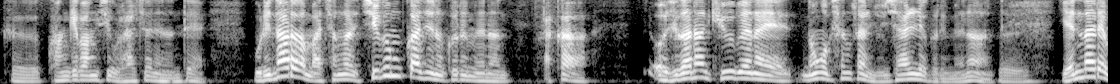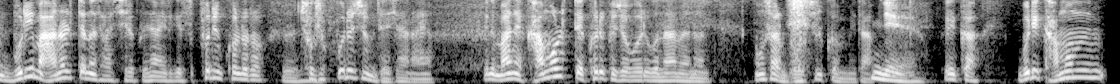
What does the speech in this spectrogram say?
그 관계 방식을 발전했는데 우리나라도 마찬가지 지금까지는 그러면은 아까 어지간한 기후 변화에 농업 생산을 유지하려 그러면은 옛날에 물이 많을 때는 사실 그냥 이렇게 스프링클러로 축축 뿌려주면 되잖아요. 근데 만약 가물 때 그렇게 줘버리고 나면은 농사를 못 질 겁니다. 예. 그러니까 물이 가뭄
